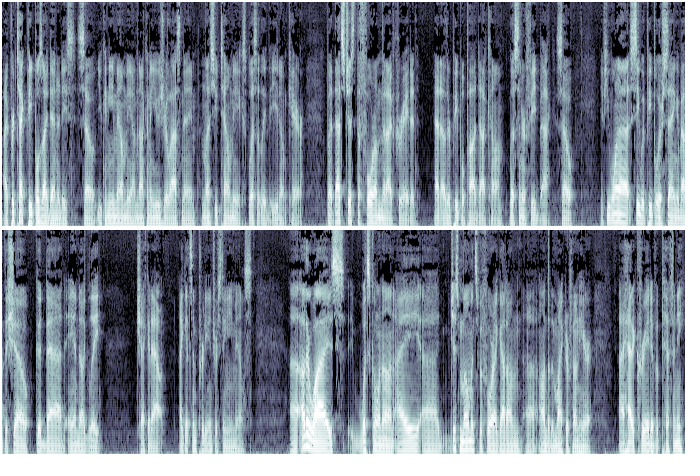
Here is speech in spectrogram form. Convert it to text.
I protect people's identities, so you can email me. I'm not going to use your last name unless you tell me explicitly that you don't care. But that's just the forum that I've created at otherpeoplepod.com. Listener feedback. So if you want to see what people are saying about the show, good, bad, and ugly, check it out. I get some pretty interesting emails. Uh, otherwise, what's going on? I uh, just moments before I got on uh, onto the microphone here, I had a creative epiphany.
